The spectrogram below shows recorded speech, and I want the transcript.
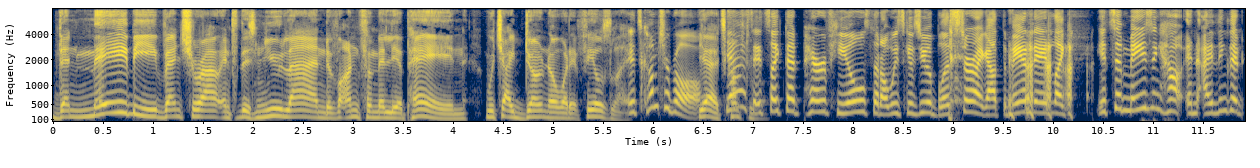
than maybe venture out into this new land of unfamiliar pain, which I don't know what it feels like. It's comfortable. Yeah, it's yes, comfortable. it's like that pair of heels that always gives you a blister. I got the band aid. like, it's amazing how, and I think that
